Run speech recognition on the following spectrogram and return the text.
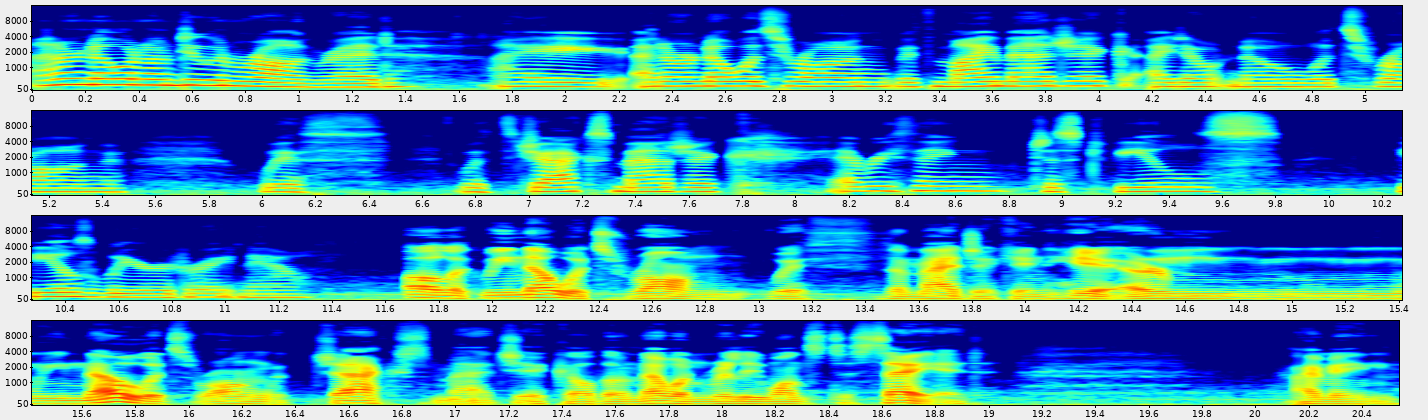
I don't know what I'm doing wrong, Red. I I don't know what's wrong with my magic. I don't know what's wrong with with Jack's magic. Everything just feels feels weird right now. Oh, look, we know what's wrong with the magic in here, and we know what's wrong with Jack's magic, although no one really wants to say it. I mean,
